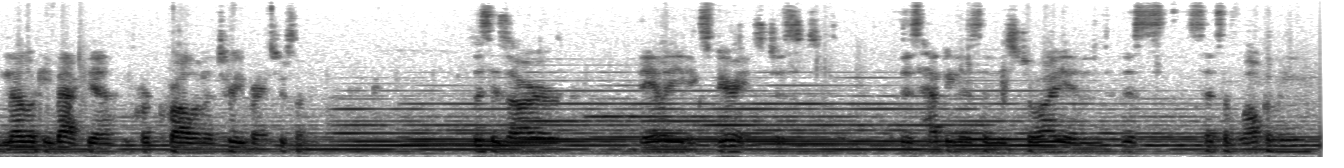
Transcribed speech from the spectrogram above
no looking back, yeah, or crawl on a tree branch or something. This is our daily experience, just this happiness and this joy and this sense of welcoming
